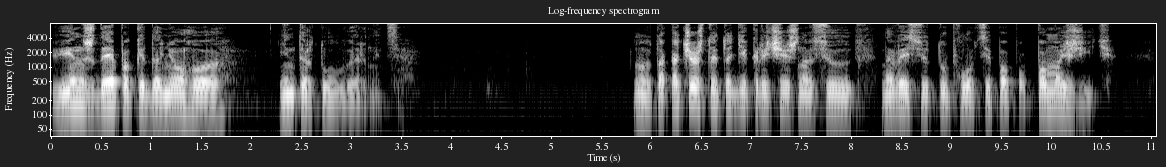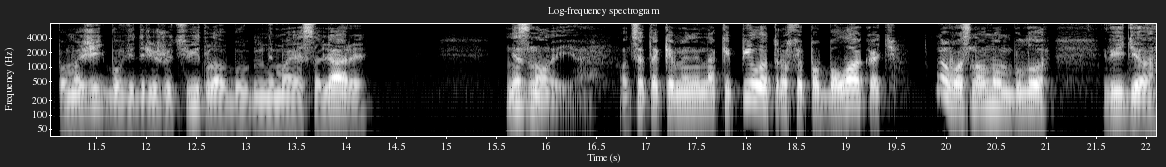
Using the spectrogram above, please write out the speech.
Він жде, поки до нього інтертул вернеться. Ну, так а чого ж ти тоді кричиш на всю, на весь Ютуб, хлопці, «По- поможіть. Поможіть, бо відріжуть світло, бо немає соляри. Не знаю я. Оце таке мене накипіло, трохи побалакать. Ну, в основному було відео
